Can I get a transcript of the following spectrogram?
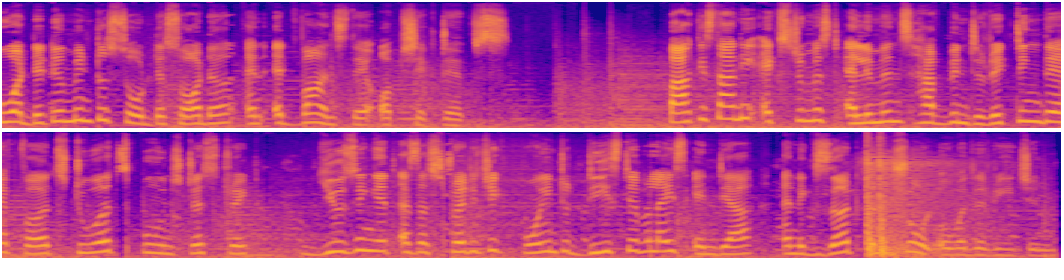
who are determined to sow disorder and advance their objectives. Pakistani extremist elements have been directing their efforts towards Poonch district, using it as a strategic point to destabilize India and exert control over the region.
